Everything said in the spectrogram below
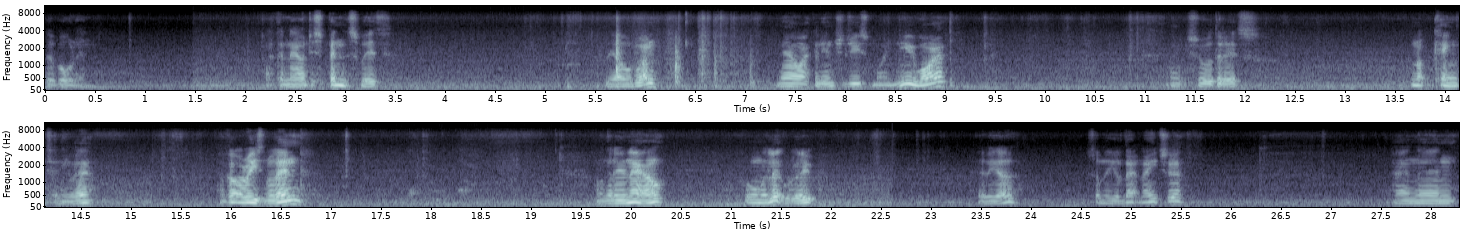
the ball end. I can now dispense with the old one. Now I can introduce my new wire make sure that it's not kinked anywhere. I've got a reasonable end. What I'm going to do now, form a little loop. There we go, something of that nature. And then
